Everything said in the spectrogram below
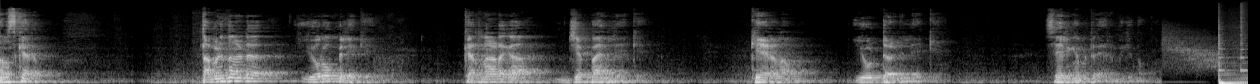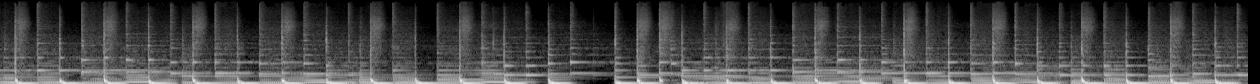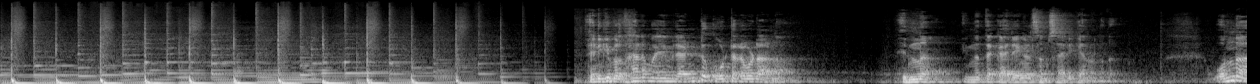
നമസ്കാരം. തമിഴ്നാട് യൂറോപ്പിലേക്ക് കർണാടക ജപ്പാനിലേക്ക് കേരളം യു ടേണിലേക്ക്. സേലിംഗ് ആരംഭിക്കുന്നു. എനിക്ക് പ്രധാനമായും രണ്ട് കൂട്ടരോടാണ് ഇന്ന് ഇന്നത്തെ കാര്യങ്ങൾ സംസാരിക്കാനുള്ളത്. ഒന്ന്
